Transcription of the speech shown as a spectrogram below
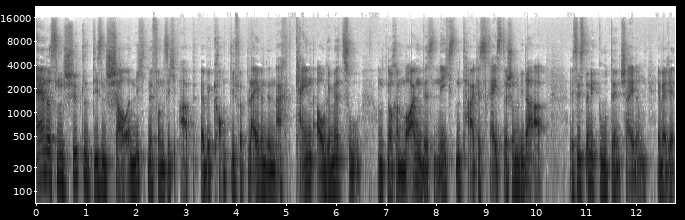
Anderson schüttelt diesen Schauer nicht mehr von sich ab, er bekommt die verbleibende Nacht kein Auge mehr zu und noch am Morgen des nächsten Tages reist er schon wieder ab. Es ist eine gute Entscheidung, er wäre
